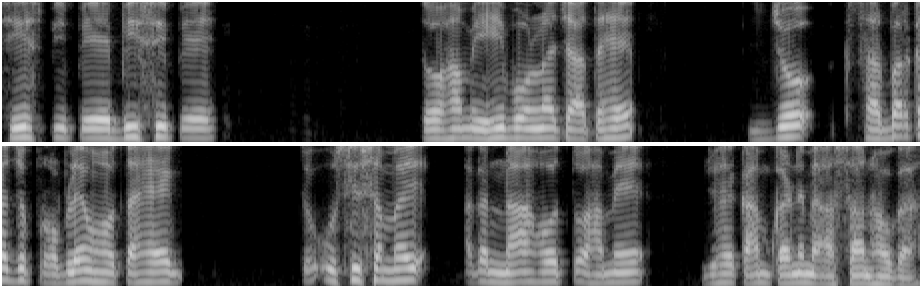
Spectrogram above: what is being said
सी पे बीसी पे। तो हम यही बोलना चाहते हैं, जो सर्वर का जो प्रॉब्लम होता है तो उसी समय अगर ना हो तो हमें जो है काम करने में आसान होगा।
